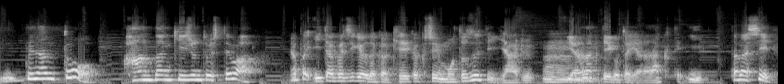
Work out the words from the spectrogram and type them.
ってなると判断基準としてはやっぱり委託事業だから計画書に基づいてやる、うんやらなくていいことはやらなくていいただし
